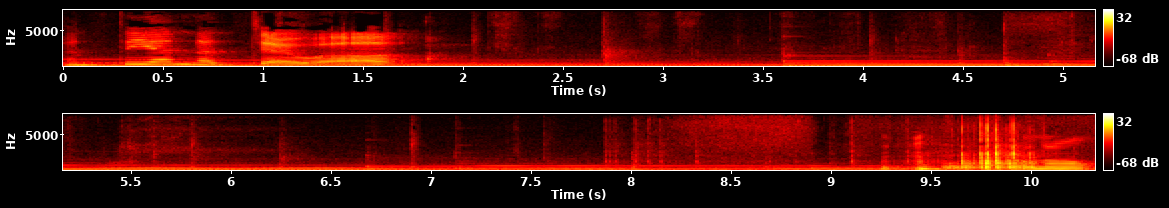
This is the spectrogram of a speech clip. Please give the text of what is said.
ほんと嫌になっちゃうわの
